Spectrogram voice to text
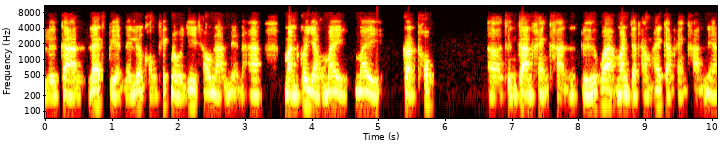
หรือการแลกเปลี่ยนในเรื่องของเทคโนโลยีเท่านั้นเนี่ยนะฮะมันก็ยังไม่ไม่กระทบถึงการแข่งขัน หรือว่ามันจะทำให้การแข่งขันเนี่ย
